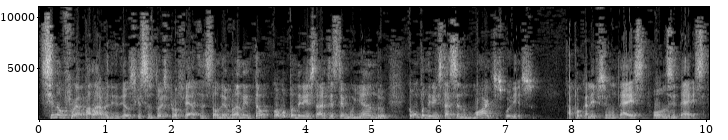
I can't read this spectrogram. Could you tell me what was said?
Se não for a palavra de Deus que esses dois profetas estão levando, então como poderiam estar testemunhando? Como poderiam estar sendo mortos por isso? Apocalipse 1, 10, 11, 10.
